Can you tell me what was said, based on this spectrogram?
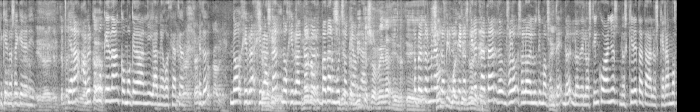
y que no se quieren ir. y ahora, a ver cómo queda, cómo queda la negociación. Gibraltar Entonces, intocable. no, Gibra- Gibraltar, no, Gibraltar No, va, no, va a dar si mucho me que hablar. Ornena, eh, eh, No, pero que nos quiere 59. tratar, solo, solo el último apunte, Sí. lo de los cinco años nos quiere tratar a los que éramos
